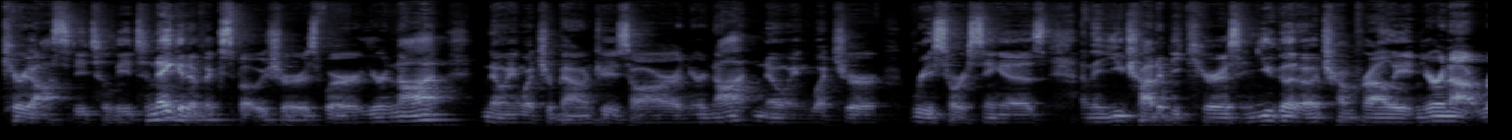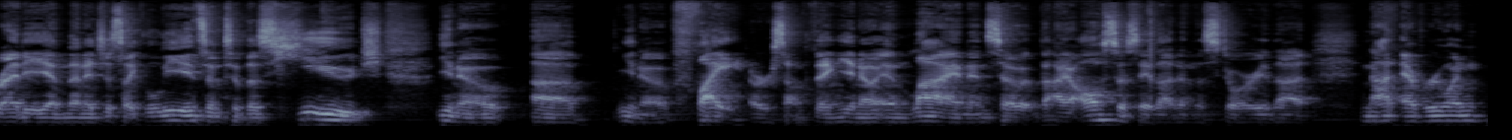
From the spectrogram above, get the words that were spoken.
curiosity to lead to negative exposures where you're not knowing what your boundaries are and you're not knowing what your resourcing is and then you try to be curious and you go to a trump rally and you're not ready and then it just like leads into this huge you know uh, you know fight or something you know in line. And so i also say that in the story that not everyone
